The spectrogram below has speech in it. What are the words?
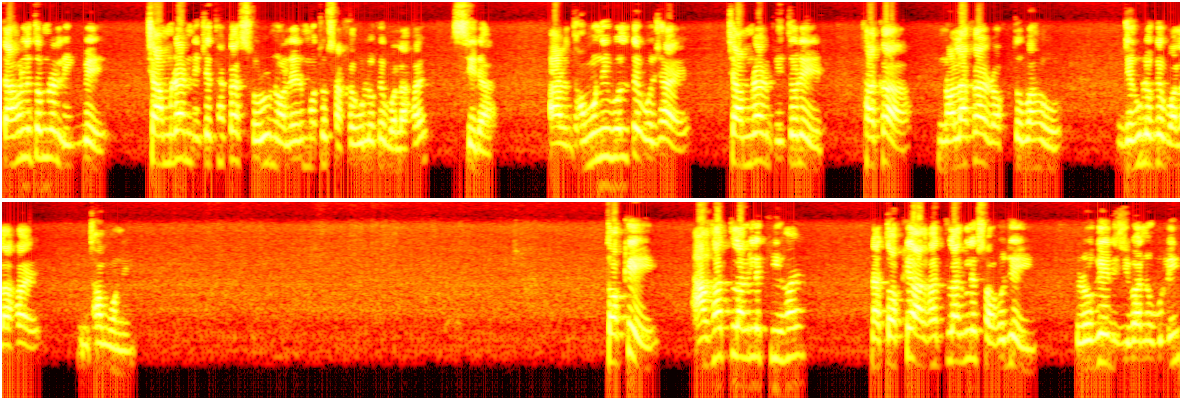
তাহলে তোমরা লিখবে, চামড়ার নিচে থাকা সরু নলের মতো শাখাগুলোকে বলা হয় শিরা। আর ধমনী বলতে বোঝায়, চামড়ার ভিতরে থাকা নলাকার রক্তবাহ, যেগুলোকে বলা হয় ধমনী। ত্বকে আঘাত লাগলে কি হয়? না, ত্বকে আঘাত লাগলে সহজেই রোগের জীবাণুগুলি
